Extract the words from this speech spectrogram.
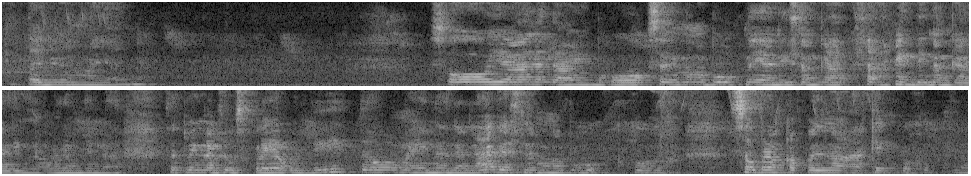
Kita nyo yung mga yan. So, yan, ang daming buhok. So, yung mga buhok na yan, isang sa akin din ang galing, no? Alam niyo na, sa tuwing nagsusupply ako dito, may nalalagas na mga buhok ko. Sobrang kapal ng aking buhok, no?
